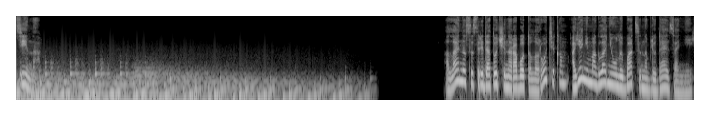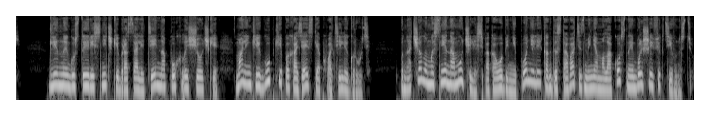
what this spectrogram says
Тина. Алайна сосредоточенно работала ротиком, а я не могла не улыбаться, наблюдая за ней. Длинные густые реснички бросали тень на пухлые щечки, маленькие губки по-хозяйски обхватили грудь. Поначалу мы с ней намучились, пока обе не поняли, как доставать из меня молоко с наибольшей эффективностью.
